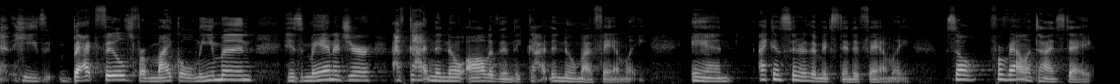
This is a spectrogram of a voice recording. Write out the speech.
he's backfills for Michael Lehman, his manager. I've gotten to know all of them. They've gotten to know my family. And I consider them extended family. So for Valentine's Day,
